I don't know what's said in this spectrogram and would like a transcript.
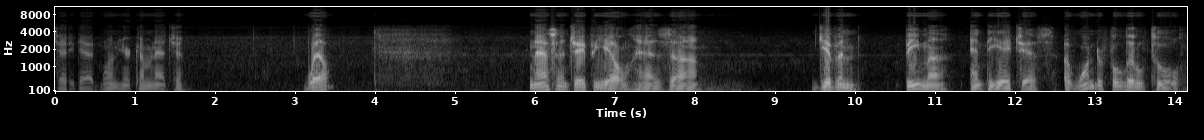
Chaddy Dad One here coming at you. Well, NASA and JPL has uh, given FEMA and DHS a wonderful little tool.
